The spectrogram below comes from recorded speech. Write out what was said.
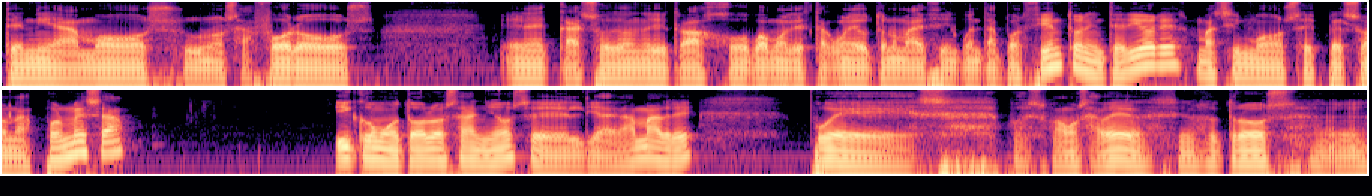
Teníamos unos aforos, en el caso de donde yo trabajo, vamos, de esta comunidad autónoma de 50% en interiores, máximo 6 personas por mesa. Y como todos los años, el Día de la Madre, pues, pues vamos a ver, si nosotros eh,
